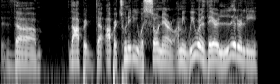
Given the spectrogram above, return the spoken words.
the the oppor- the opportunity was so narrow. I mean, we were there literally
